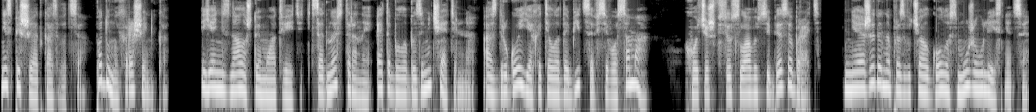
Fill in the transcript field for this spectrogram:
Не спеши отказываться. Подумай хорошенько. Я не знала, что ему ответить. С одной стороны, это было бы замечательно, а с другой я хотела добиться всего сама. «Хочешь всю славу себе забрать?» Неожиданно прозвучал голос мужа у лестницы.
